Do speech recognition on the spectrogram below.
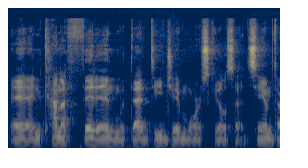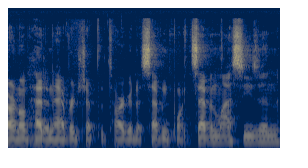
and kind of fit in with that DJ Moore skill set. Sam Darnold had an average depth of target of 7.7 last season.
